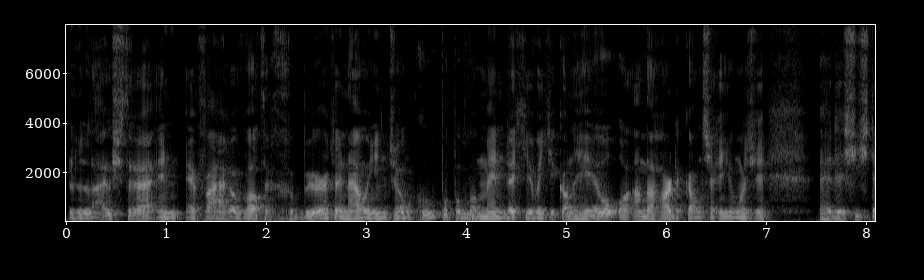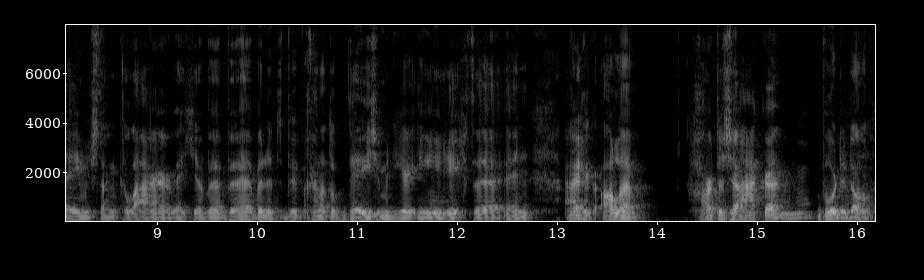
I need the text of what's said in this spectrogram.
luisteren en ervaren wat er gebeurt er nou in zo'n groep op het mhm. moment dat je, want je kan heel aan de harde kant zeggen, jongens, eh, de systemen staan klaar, weet je, we, we, hebben het, we gaan het op deze manier mhm. inrichten en eigenlijk alle harde zaken mhm. worden dan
